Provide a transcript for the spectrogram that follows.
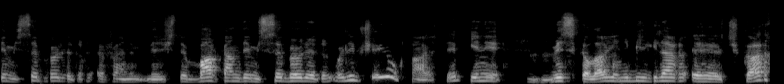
demişse böyledir efendim. İşte Barkan demişse böyledir. Öyle bir şey yok tarihte. Hep yeni hı hı. vesikalar, yeni bilgiler e, çıkar.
